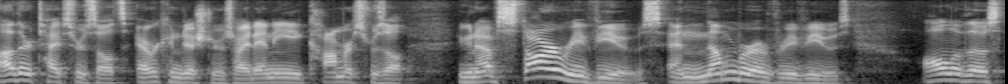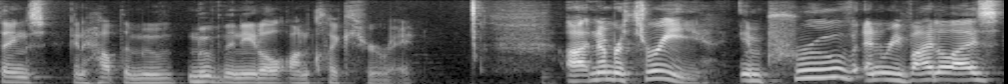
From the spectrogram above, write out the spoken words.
other types of results, air conditioners, right, any e-commerce result, you can have star reviews and number of reviews. All of those things can help them move, move the needle on click-through rate. Uh, number three, improve and revitalize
